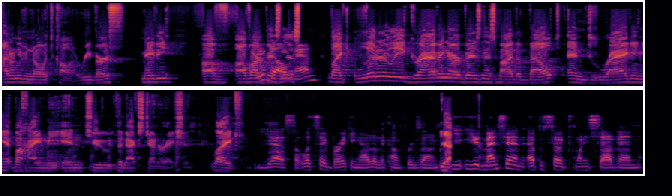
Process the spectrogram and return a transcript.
I don't even know what to call it a rebirth maybe of of our Rebuild, business man. like literally grabbing our business by the belt and dragging it behind me into the next generation like Yes, so let's say breaking out of the comfort zone. Yeah. You, you'd mentioned episode 27.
